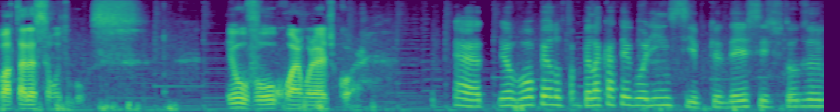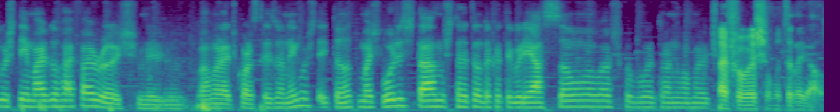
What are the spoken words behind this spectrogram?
Batalhas são muito boas. Eu vou com Armored Core. É, eu vou pelo, pela categoria em si, porque desses todos eu gostei mais do Hi-Fi Rush mesmo. O Armored Core 6 eu nem gostei tanto, mas por estarmos tratando da categoria ação, eu acho que eu vou entrar no Armored Core. Wi-Fi Rush é muito legal.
